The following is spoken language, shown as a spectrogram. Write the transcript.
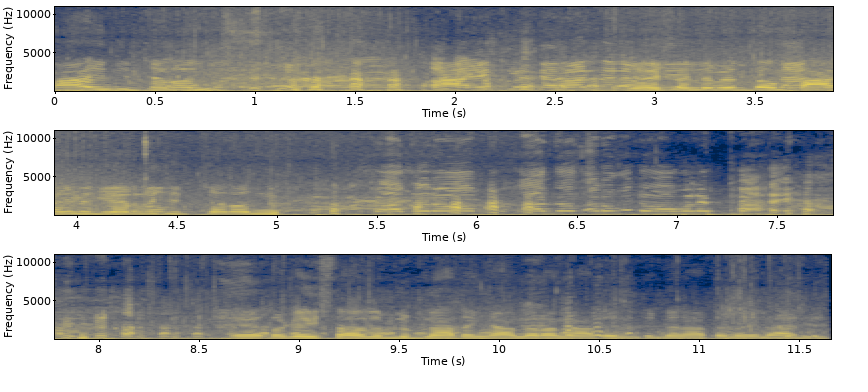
Pain chicharon! Ay, chicharon na Guys, ang limit to, pain ni Jeremy chicharon. ano ko nawawala yung pahay? Eto guys, tara, lublub natin yung camera natin. Tignan natin ang ilalim.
